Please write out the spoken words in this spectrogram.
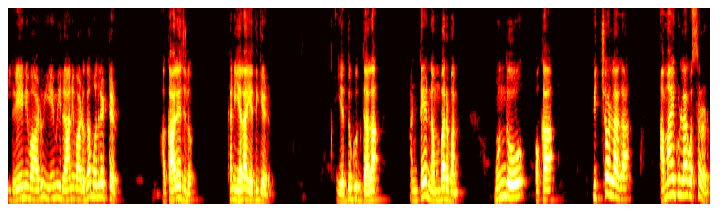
లేనివాడు ఏమీ రానివాడుగా మొదలెట్టాడు ఆ కాలేజీలో. కానీ ఎలా ఎదిగాడు? ఎదుగుదల అంటే నంబర్ వన్ ముందు ఒక పిచ్చోళ్ళలాగా అమాయకుడిలాగా వస్తాడు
